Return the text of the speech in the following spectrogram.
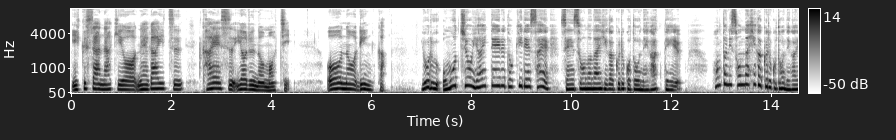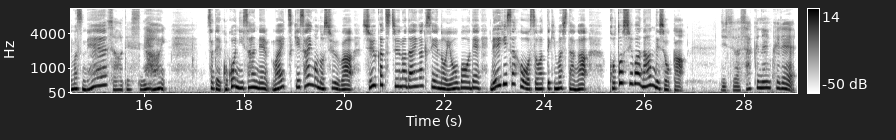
戦泣きを願いつ返す夜の餅。大野林家夜お餅を焼いている時でさえ戦争のない日が来ることを願っている。本当にそんな日が来ることを願いますね。そうですね。はい。さてここ23年毎月最後の週は就活中の大学生の要望で礼儀作法を教わってきましたが今年は何でしょうか？実は昨年くらい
